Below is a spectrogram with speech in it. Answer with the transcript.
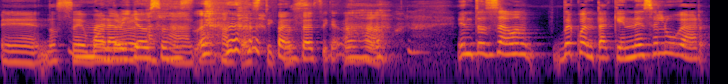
eh, no sé, maravillosos, Wonder, ajá, fantásticos. fantásticos. Ajá. Entonces hago de cuenta que en ese lugar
